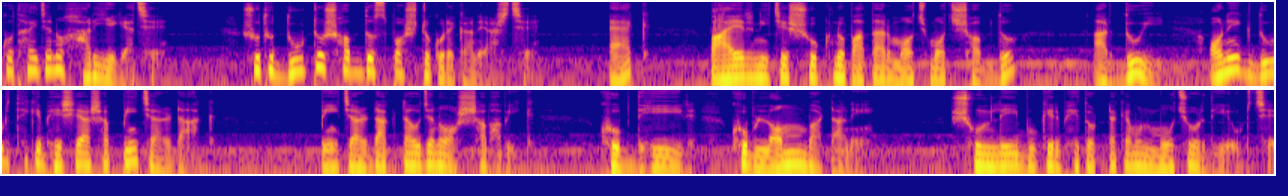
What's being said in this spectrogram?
কোথায় যেন হারিয়ে গেছে। শুধু দুটো শব্দ স্পষ্ট করে কানে আসছে। এক, পায়ের নিচে শুকনো পাতার মচমচ শব্দ, আর দুই, অনেক দূর থেকে ভেসে আসা পেঁচার ডাক। পেঁচার ডাকটাও যেন অস্বাভাবিক, খুব ধীর, খুব লম্বা টানে। শুনলেই বুকের ভেতরটা কেমন মোচড় দিয়ে উঠছে।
